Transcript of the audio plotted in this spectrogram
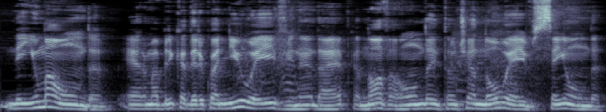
nenhuma onda. Era uma brincadeira com a New Wave, né, da época, nova onda, então tinha No Wave, sem onda.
